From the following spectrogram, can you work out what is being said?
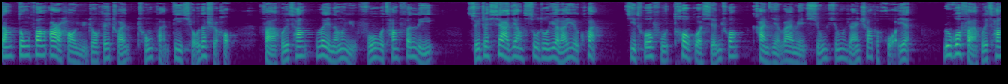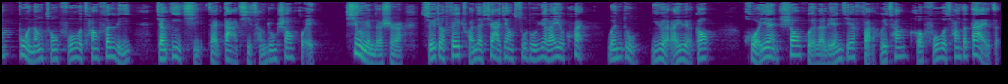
当东方二号宇宙飞船重返地球的时候，返回舱未能与服务舱分离。随着下降速度越来越快，季托夫透过舷窗看见外面熊熊燃烧的火焰。如果返回舱不能从服务舱分离，将一起在大气层中烧毁。幸运的是，随着飞船的下降速度越来越快，温度越来越高，火焰烧毁了连接返回舱和服务舱的带子。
